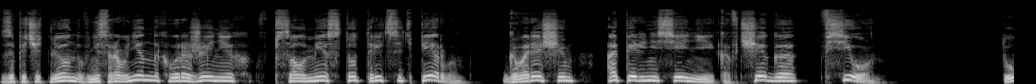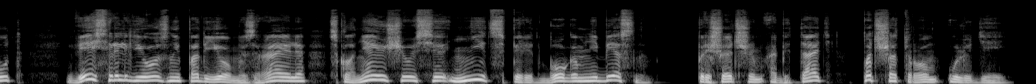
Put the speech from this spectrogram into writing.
запечатлен в несравненных выражениях в Псалме 131, говорящем о перенесении ковчега в Сион. Тут весь религиозный подъем Израиля, склоняющегося ниц перед Богом Небесным, пришедшим обитать под шатром у людей.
